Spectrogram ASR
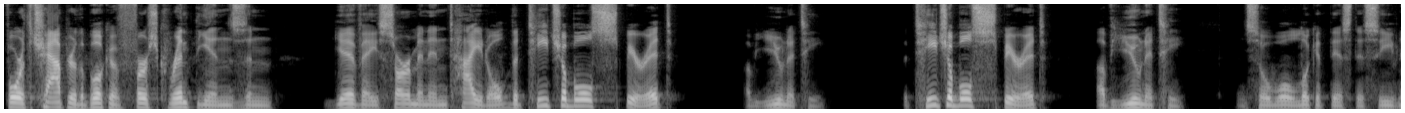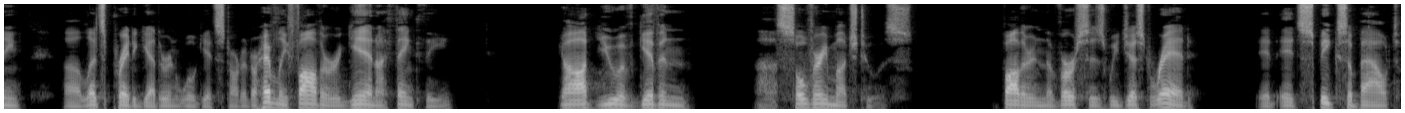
fourth chapter of the book of First Corinthians and give a sermon entitled The Teachable Spirit of Unity. The Teachable Spirit of Unity. And so we'll look at this this evening. Uh, let's pray together and we'll get started. Our Heavenly Father, again, I thank Thee. God, you have given uh, so very much to us. Father, in the verses we just read, it, it speaks about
